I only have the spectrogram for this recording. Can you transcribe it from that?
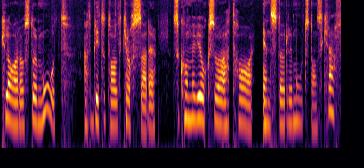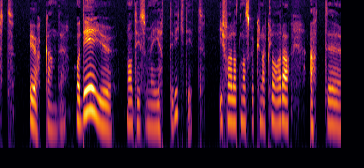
klara och stå emot att bli totalt krossade så kommer vi också att ha en större motståndskraft ökande. Och det är ju någonting som är jätteviktigt ifall att man ska kunna klara att eh,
